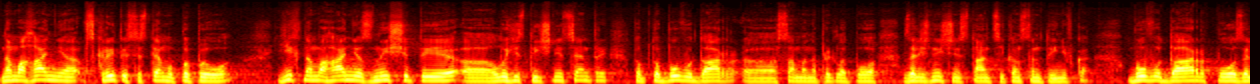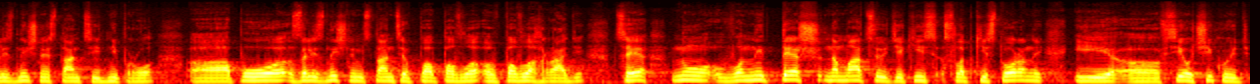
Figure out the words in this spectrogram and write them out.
намагання вскрити систему ППО їх намагання знищити е, логістичні центри. Тобто був удар е, саме, наприклад, по залізничній станції Константинівка, був удар по залізничній станції Дніпро, е, по залізничним станціям в Павлограді. Це ну вони теж намацують якісь слабкі сторони, і всі очікують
